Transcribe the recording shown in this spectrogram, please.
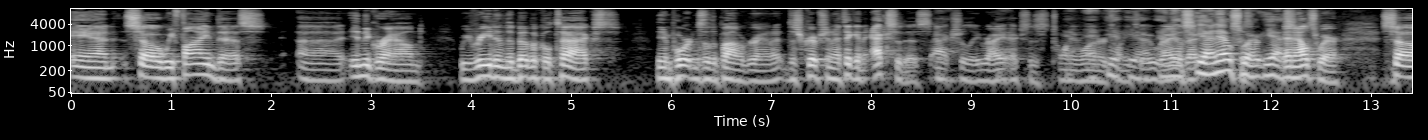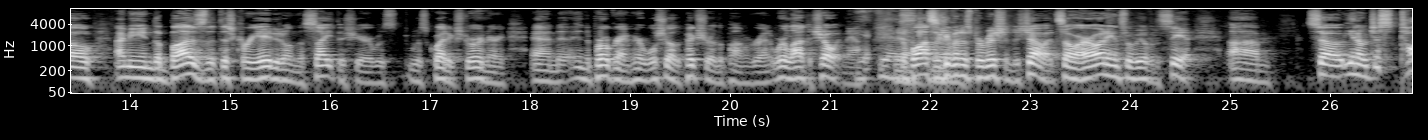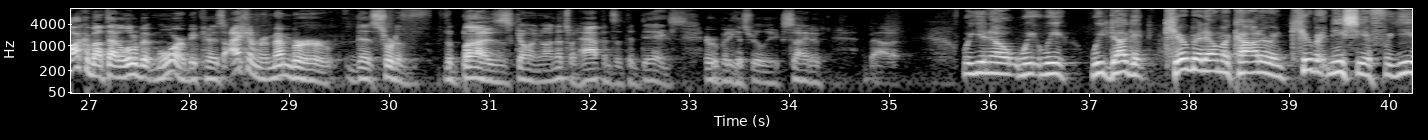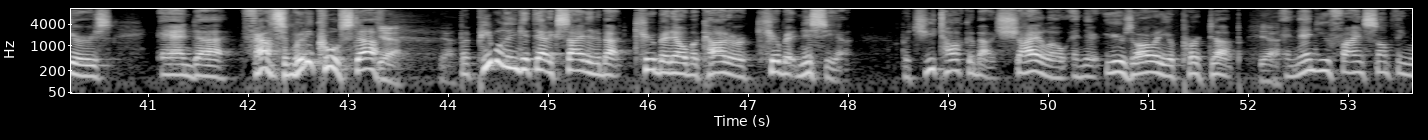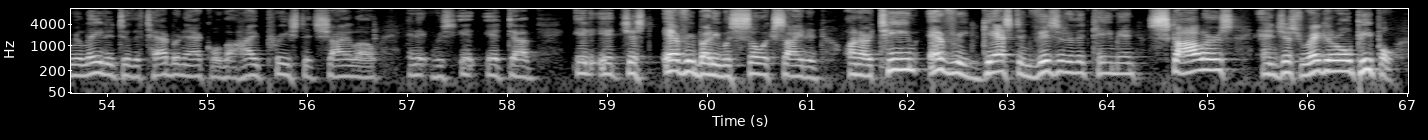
and so we find this uh, in the ground. We read in the biblical text the importance of the pomegranate. Description, I think, in Exodus, actually, right? Exodus 21 or 22, yeah, and right? Is else- that- yeah, and elsewhere, yes. And elsewhere. So, I mean, the buzz that this created on the site this year was, was quite extraordinary. And uh, in the program here, we'll show the picture of the pomegranate. We're allowed to show it now. Yeah, yeah. The boss has given us permission to show it, so our audience will be able to see it. Um, so, you know, just talk about that a little bit more because I can remember the sort of the buzz going on. That's what happens at the digs. Everybody gets really excited about it. Well, you know, we, we, we dug at Khirbet El Maqatir and Khirbet Nisya for years and uh, found some really cool stuff. Yeah, yeah. But people didn't get that excited about Khirbet El Maqatir or Khirbet Nisya. But you talk about Shiloh and their ears already are perked up. Yeah. And then you find something related to the tabernacle, the high priest at Shiloh, and it was it it uh, it, it just everybody was so excited on our team. Every guest and visitor that came in, scholars and just regular old people.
